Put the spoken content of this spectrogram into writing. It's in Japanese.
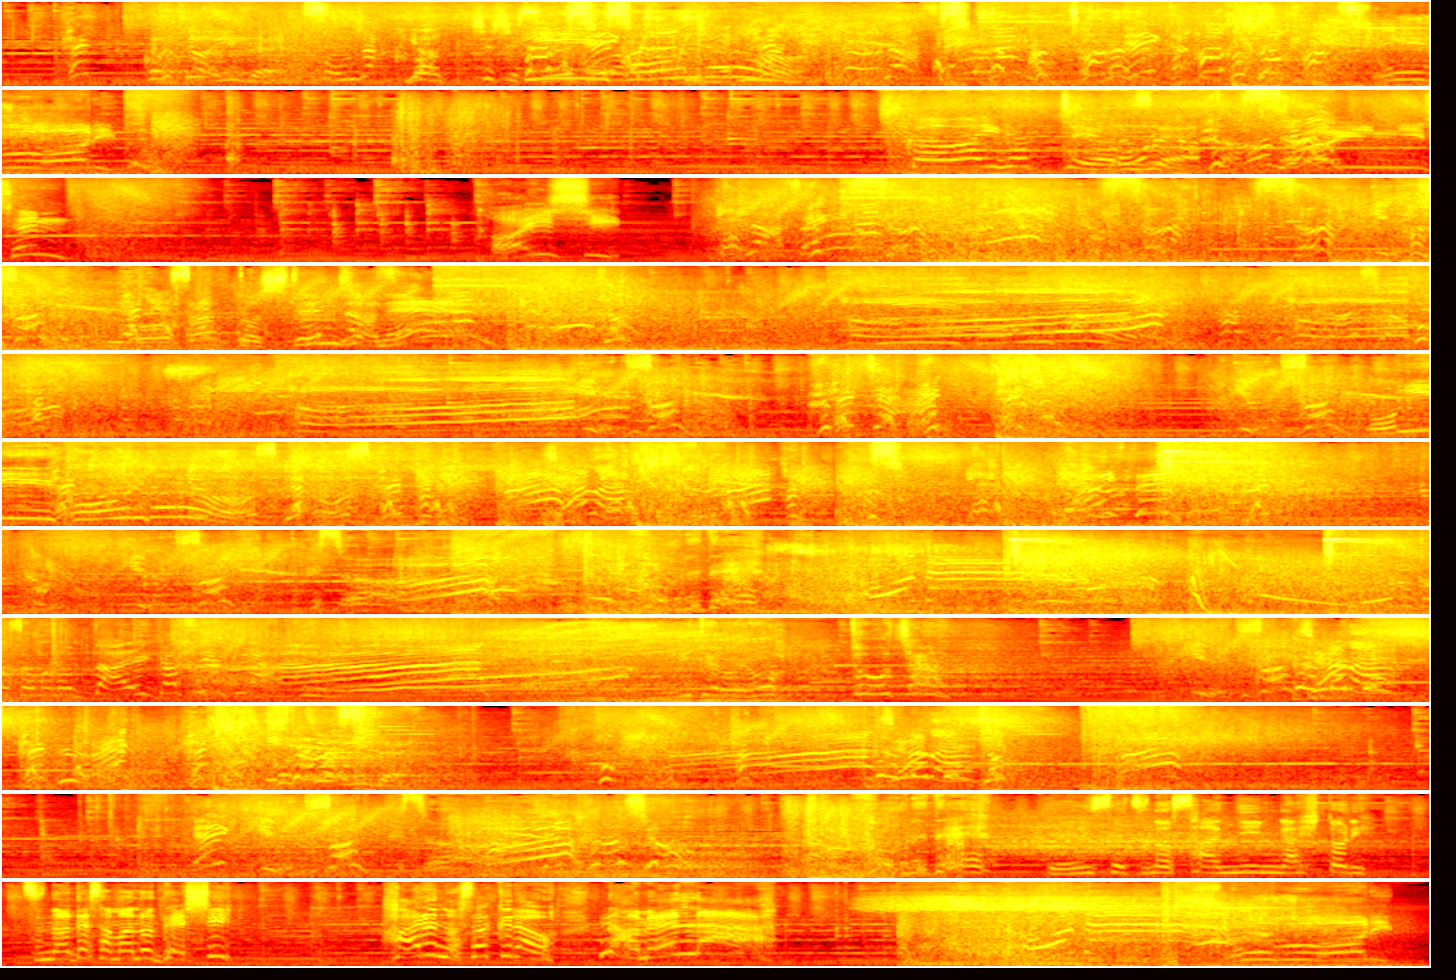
いいぜ。そんじゃバッチシあいい香りだろう勝負あり可愛がってやるぜ第2戦開始ぼさっとしてんじゃねいい香りだろこれでオルカ様の大活躍だ見てろよ父ちゃんじゃあなこっちはいいぜじゃあなこれで伝説の3人が1人綱手様の弟子春の桜をなめんな。勝負あり。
